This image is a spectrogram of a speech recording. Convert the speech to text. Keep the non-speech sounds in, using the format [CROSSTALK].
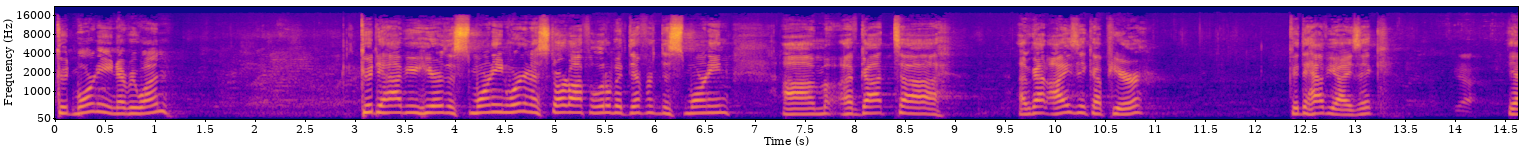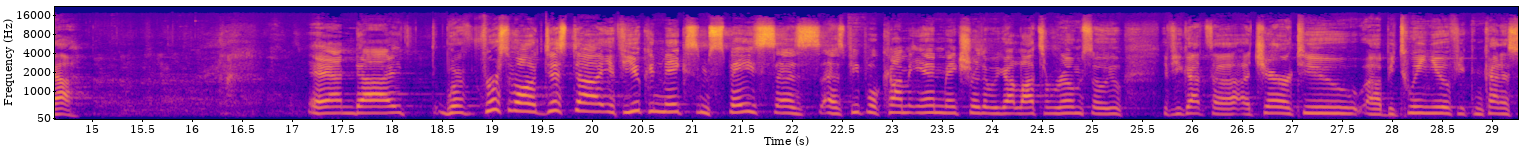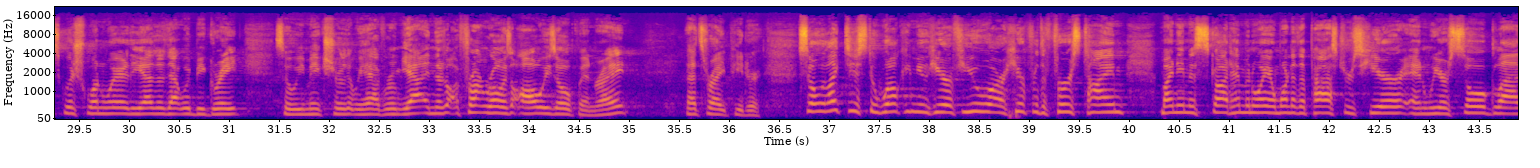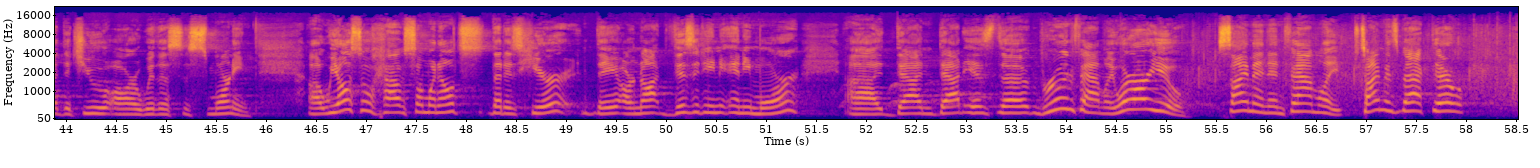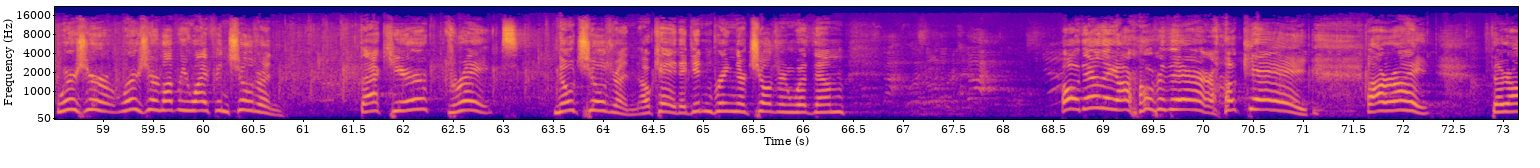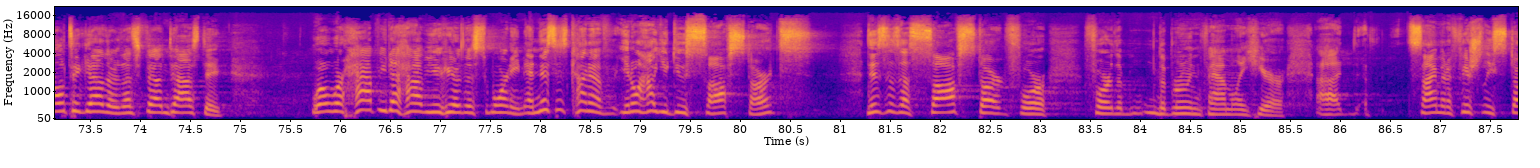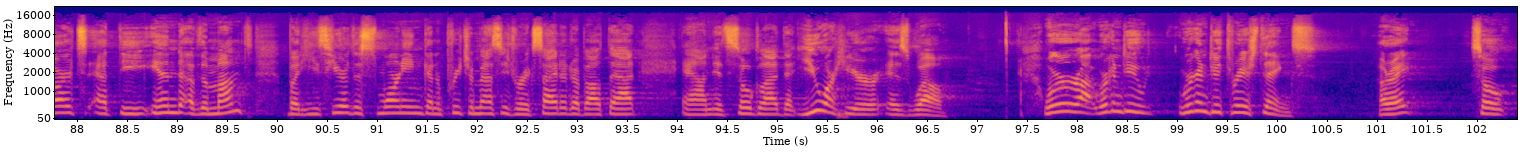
Good morning, everyone. Good to have you here this morning. We're going to start off a little bit different this morning. Um, I've got uh, I've got Isaac up here. Good to have you, Isaac. Yeah. Yeah. And uh, we're, first of all, just uh, if you can make some space as as people come in, make sure that we got lots of room. So if you got a, a chair or two uh, between you, if you can kind of squish one way or the other, that would be great. So we make sure that we have room. Yeah, and the front row is always open, right? That's right, Peter. So I'd like just to welcome you here. If you are here for the first time, my name is Scott Hemingway. I'm one of the pastors here, and we are so glad that you are with us this morning. Uh, we also have someone else that is here. They are not visiting anymore. Uh, that, that is the Bruin family. Where are you? Simon and family. Simon's back there. Where's your Where's your lovely wife and children? Back here? Great. No children. Okay, they didn't bring their children with them. Oh, there they are [LAUGHS] over there. Okay. All right. They're all together. That's fantastic. Well, we're happy to have you here this morning. And this is kind of, you know how you do soft starts? This is a soft start for, for the, the Bruin family here. Uh, Simon officially starts at the end of the month, but he's here this morning going to preach a message. We're excited about that, and it's so glad that you are here as well. We're, uh, we're going to do we're going to do three-ish things. All right? So,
